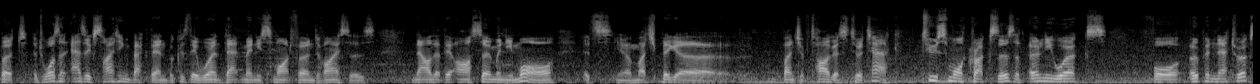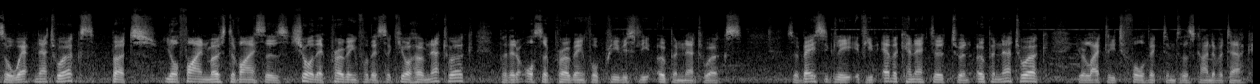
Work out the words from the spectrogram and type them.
but it wasn't as exciting back then because there weren't that many smartphone devices. Now that there are so many more, it's you know much bigger bunch of targets to attack. Two small cruxes that only works for open networks or WEP networks, but you'll find most devices, sure, they're probing for their secure home network, but they're also probing for previously open networks. So basically, if you've ever connected to an open network, you're likely to fall victim to this kind of attack.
